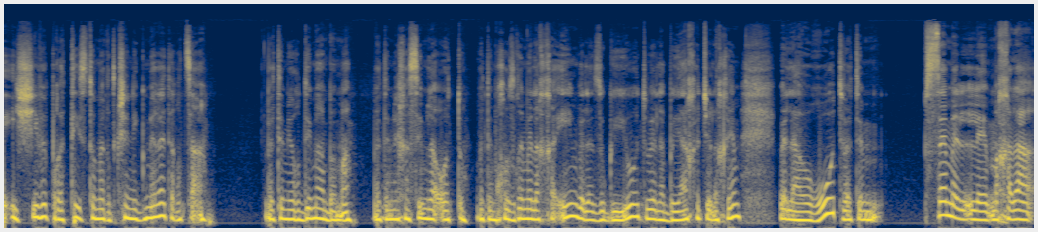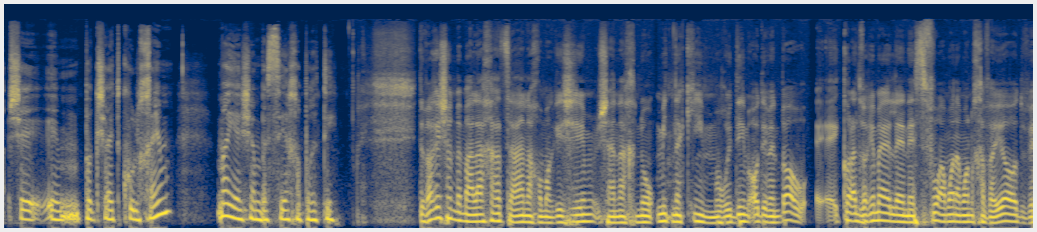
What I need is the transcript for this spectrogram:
אישי ופרטי, זאת אומרת, כשנגמרת הרצאה, ואתם יורדים מהבמה, ואתם נכנסים לאוטו, ואתם חוזרים אל החיים ולזוגיות ולביחד שלכם ולהורות, ואתם סמל למחלה שפגשה את כולכם, מה יש שם בשיח הפרטי? דבר ראשון, במהלך ההרצאה אנחנו מרגישים שאנחנו מתנקים, מורידים עוד אבן. בואו, כל הדברים האלה נאספו המון המון חוויות, ו-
